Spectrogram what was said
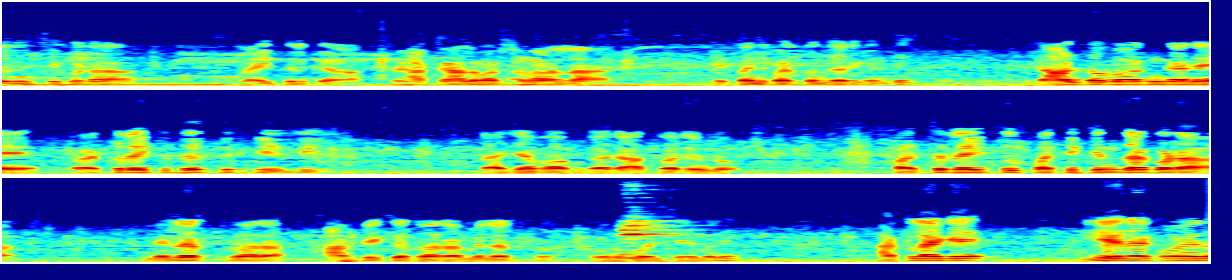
ప్రభుత్వం నుంచి కూడా రైతులకి అకాల వర్షం వల్ల ఇబ్బంది పడటం జరిగింది. దాంట్లో భాగంగానే ప్రతి రైతు దగ్గరికి వెళ్ళి రాజాబాబు గారి ఆధ్వర్యంలో ప్రతి రైతు ప్రతి గింజ కూడా మిల్లర్స్ ద్వారా ఆర్బీకే ద్వారా మిల్లర్స్ కొనుగోలు చేయమని అట్లాగే ఏ రకమైన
